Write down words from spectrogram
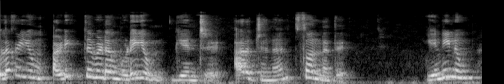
உலகையும் அழித்துவிட முடியும் என்று அர்ஜுனன் சொன்னது. எனினும்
